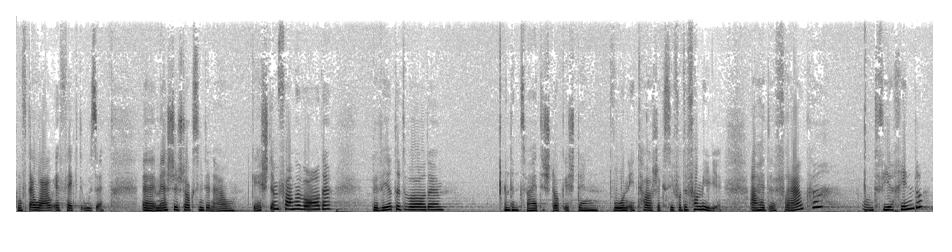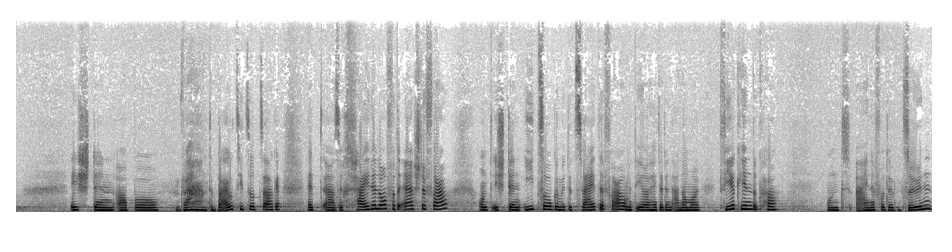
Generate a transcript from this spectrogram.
auf den Wow-Effekt raus. Äh, Im ersten Stock sind dann auch Gäste empfangen worden, bewirtet worden. Und im zweiten Stock ist dann die Wohnetage von der Familie. Er hatte eine Frau und vier Kinder. Ist dann aber während der Bauzeit sozusagen, hat er sich scheiden lassen von der ersten Frau und ist dann eingezogen mit der zweiten Frau. Mit ihr hat er dann auch nochmal vier Kinder gehabt. Und einer von den Söhnen,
